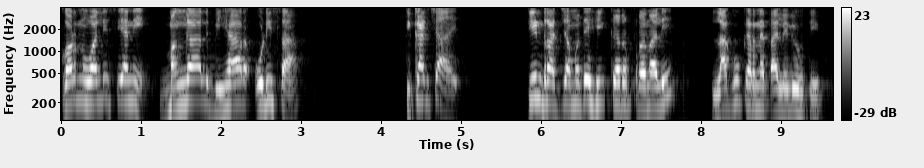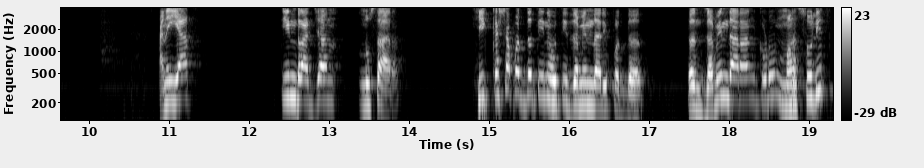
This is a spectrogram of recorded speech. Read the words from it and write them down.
कॉर्नवॉलिस यांनी बंगाल बिहार ओडिसा तिकडच्या तीन राज्यामध्ये ही कर प्रणाली लागू करण्यात आलेली होती. आणि याच तीन राज्यांनुसार ही कशा पद्धतीने होती जमीनदारी पद्धत? तर जमीनदारांकडून महसुलीच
